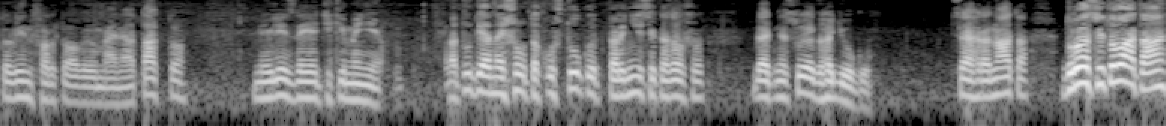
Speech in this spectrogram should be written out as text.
то він фартовий у мене. А так то мій ліс дає тільки мені. А тут я знайшов таку штуку, переніс і казав, що блядь, несу як гадюгу. Це граната. Друга світова, та?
